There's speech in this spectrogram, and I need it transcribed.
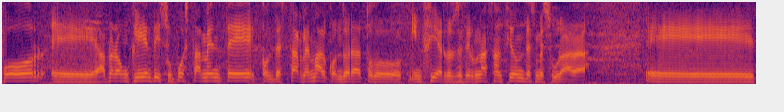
por eh, hablar a un cliente y supuestamente contestarle mal cuando era todo incierto, es decir, una sanción desmesurada. Eh,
